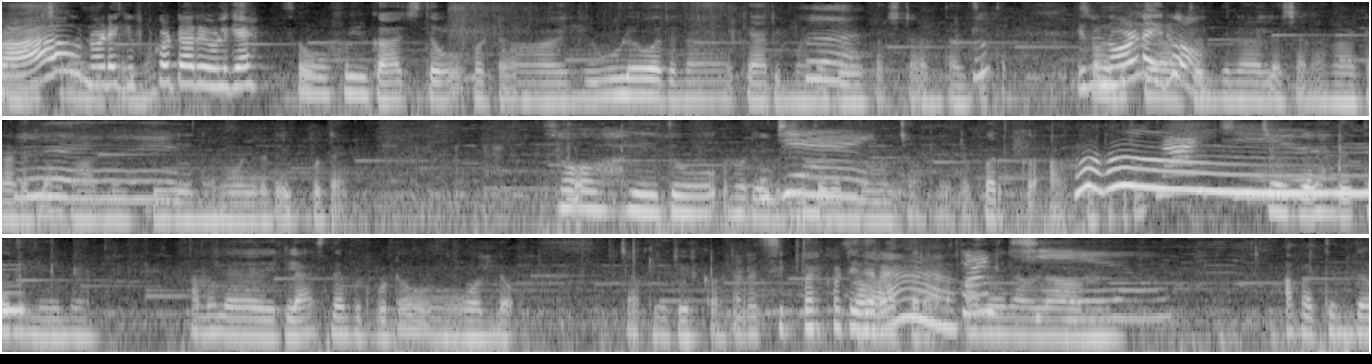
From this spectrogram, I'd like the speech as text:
ವಾವ್ ನೋಡಿ ಗಿಫ್ಟ್ ಕೊಟ್ಟವ್ರೆ ಇವಳಿಗೆ. ಸೊ ಫುಲ್ ಗಾಜ್ದು ಬಟ್ ಇವಳು ಅದನ್ನ ಕ್ಯಾರಿ ಮಾಡೋದು ಕಷ್ಟ ಅಂತ ಅನ್ಸುತ್ತೆ. ಇದು ನೋಡೋಣ ಇರು. ದಿನ ಎಲ್ಲ ಚೆನ್ನಾಗಿ ಆಟ ಆಡೋದು ಅದಾದ್ಮೇಲೆ ನಾನು ಇಟ್ಬಿಟ್ಟೆ ಸೊ ಇದು ನೋಡಿ ಚಾಕ್ಲೇಟ್ ಬರ್ಕ್ ಹೇಳ್ತಾರೆ ಮೇನು ಆಮೇಲೆ ಗ್ಲಾಸ್ನೇ ಬಿಟ್ಬಿಟ್ಟು ಒಂದು ಚಾಕ್ಲೇಟ್ ಇಟ್ಕೊಂಡು ಸಿಪ್ಪರ್ ಕೊಟ್ಟಿದ್ದಾರೆ ಕೊಟ್ಟಿದಾರ ಆ ಥರ. ಆಮೇಲೆ ಅವಳ ಅವತ್ತಿಂದು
